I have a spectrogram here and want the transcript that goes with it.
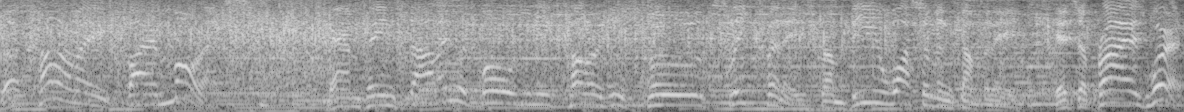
The Color Make by Morris. Campaign styling with bold, unique colors and smooth, sleek finish from B. Wasserman Company. It's a prize worth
